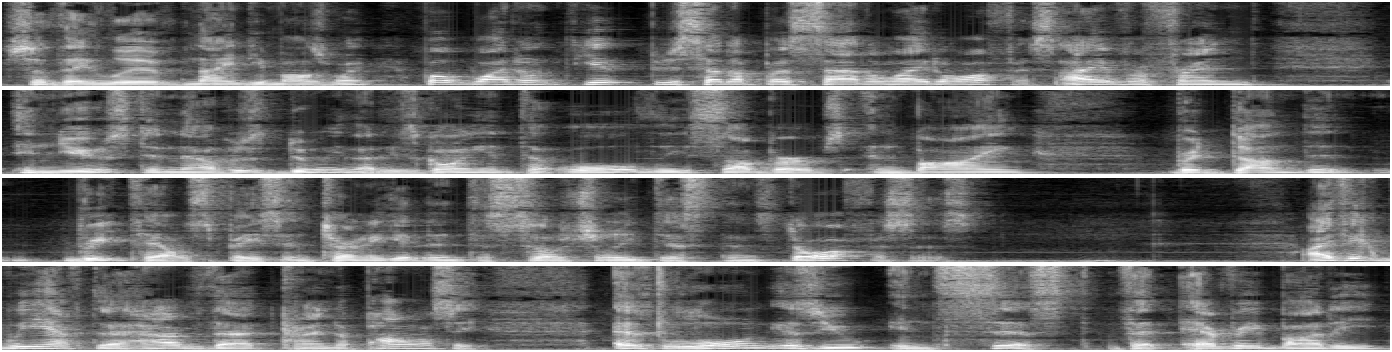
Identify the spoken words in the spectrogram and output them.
so they live ninety miles away. Well, why don't you set up a satellite office? I have a friend in Houston now who's doing that. He's going into all these suburbs and buying redundant retail space and turning it into socially distanced offices. I think we have to have that kind of policy. As long as you insist that everybody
